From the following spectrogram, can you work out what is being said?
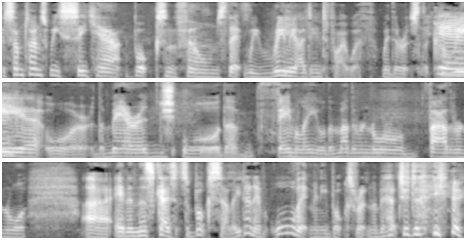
sometimes we seek out books and films that we really identify with, whether it's the Yeah. career or the marriage or the family or the mother-in-law or father-in-law. Uh, and in this case, it's a book, Sally. You don't have all that many books written about you, do you?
